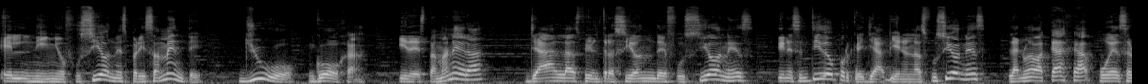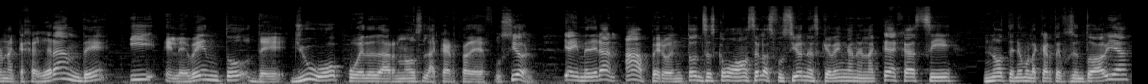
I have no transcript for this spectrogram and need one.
el niño fusiones precisamente, Yuo Goha. Y de esta manera, ya la filtración de fusiones tiene sentido porque ya vienen las fusiones. La nueva caja puede ser una caja grande y el evento de Yuo puede darnos la carta de fusión. Y ahí me dirán, ah, pero entonces, ¿cómo vamos a hacer las fusiones que vengan en la caja si no tenemos la carta de fusión todavía?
